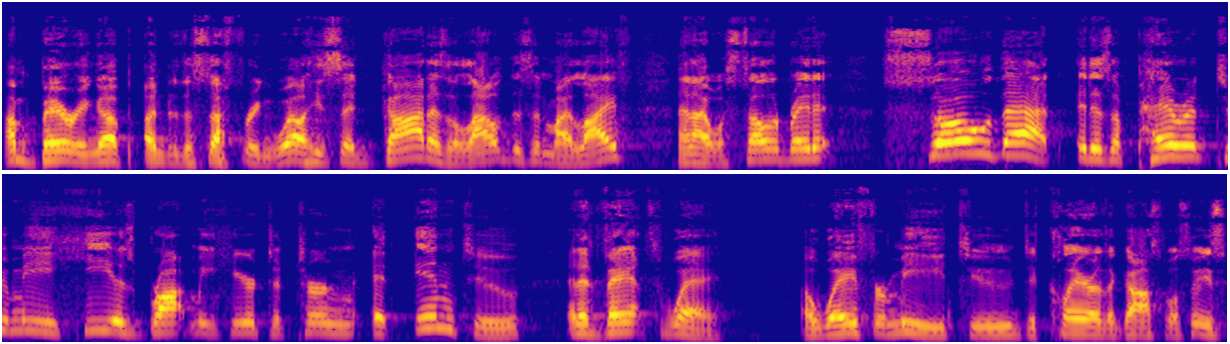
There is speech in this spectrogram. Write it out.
I'm bearing up under the suffering well. He said, God has allowed this in my life, and I will celebrate it so that it is apparent to me He has brought me here to turn it into an advanced way a way for me to declare the gospel. So he's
